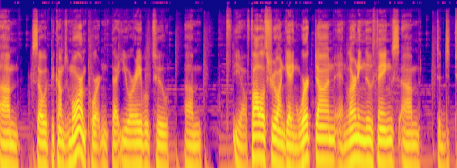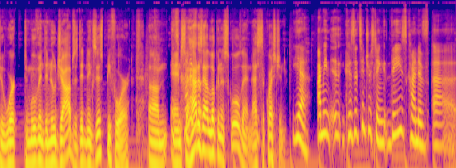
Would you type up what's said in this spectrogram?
Um, so it becomes more important that you are able to, um, you know, follow through on getting work done and learning new things. Um, to, to work to move into new jobs that didn't exist before, um, and so how does that look in a school? Then that's the question. Yeah, I mean, because it's interesting. These kind of uh,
